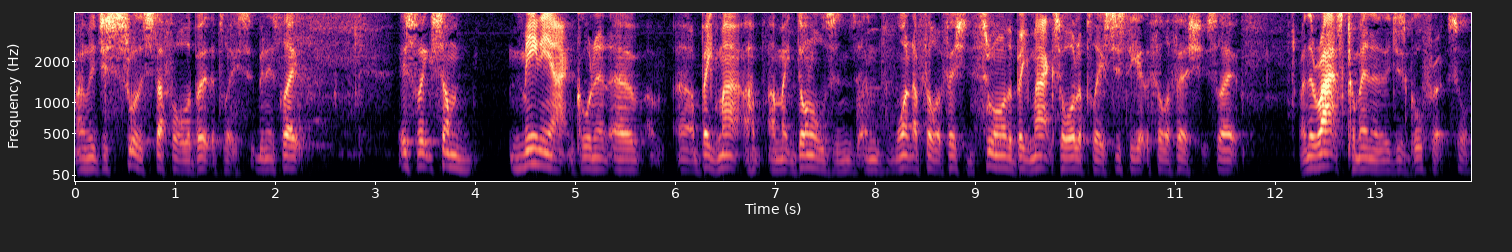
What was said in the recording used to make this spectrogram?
and they just throw the stuff all about the place. I mean, it's like, it's like some maniac going into a, a Big Mac, a, a McDonald's, and, and wanting a fillet fish, and throwing all the Big Macs all over the place just to get the fillet fish. It's like, and the rats come in and they just go for it. So,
